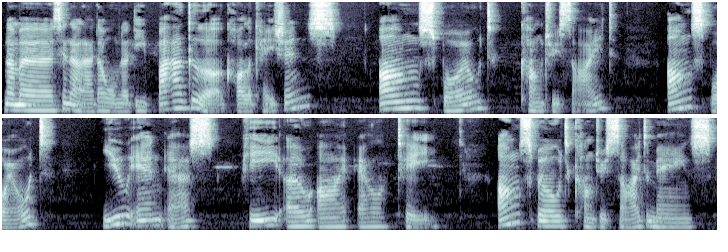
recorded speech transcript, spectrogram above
那么现在来到我们的第八个 collocations，unspoiled countryside，unspoiled，u n s p o i l t。Unspoiled countryside means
